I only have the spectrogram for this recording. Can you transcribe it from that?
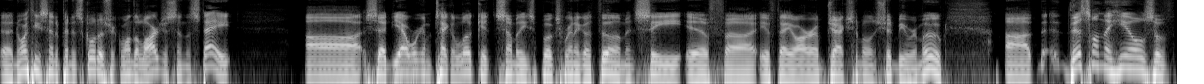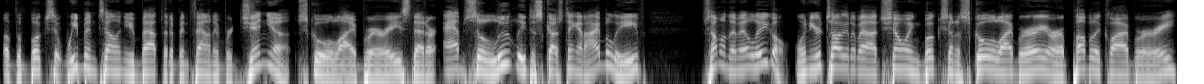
uh, Northeast Independent School District one of the largest in the state uh, said yeah we're going to take a look at some of these books. We're going to go through them and see if uh, if they are objectionable and should be removed. Uh, this on the heels of, of the books that we've been telling you about that have been found in Virginia school libraries that are absolutely disgusting and I believe some of them illegal. When you're talking about showing books in a school library or a public library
